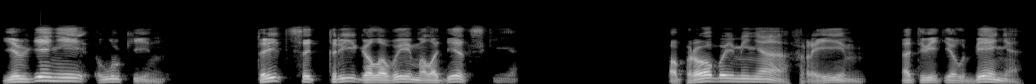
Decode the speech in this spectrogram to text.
Евгений Лукин. Тридцать три головы молодецкие. «Попробуй меня, Фраим», — ответил Беня,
